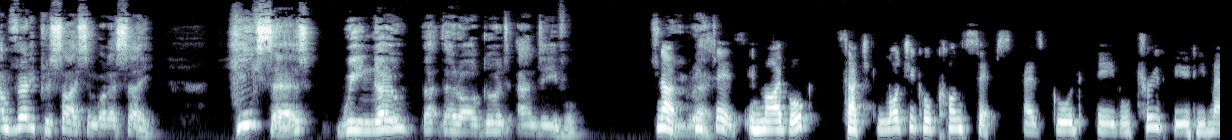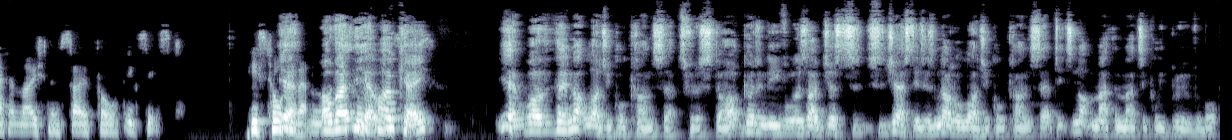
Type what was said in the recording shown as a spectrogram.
I'm very precise in what I say. He says we know that there are good and evil. No? He says in my book, such logical concepts as good, evil, truth, beauty, matter, motion, and so forth exist. He's talking Yeah, about well, logical that- yeah, concepts. okay. Yeah, well, they're not logical concepts for a start. Good and evil, as I've just su- suggested, is not a logical concept. It's not mathematically provable.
